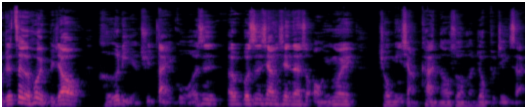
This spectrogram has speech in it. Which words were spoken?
我觉得这个会比较合理的去带过，而是而不是像现在说哦，因为球迷想看，然后所以我们就不竞赛。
